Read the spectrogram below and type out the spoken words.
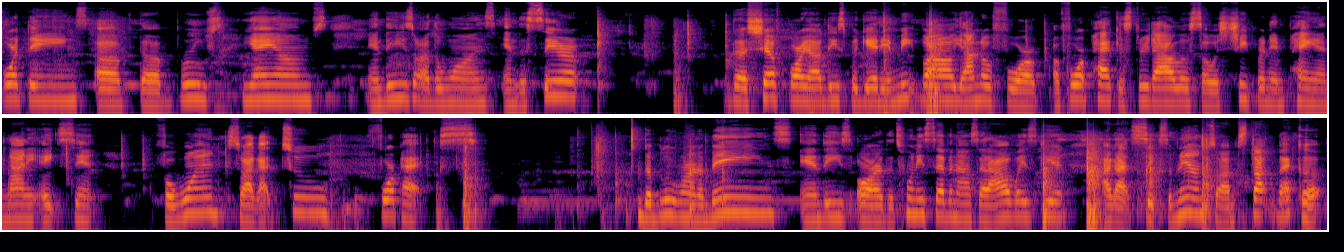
four things of the Bruce yams, and these are the ones in the syrup. The Chef Boyardee spaghetti and meatball. Y'all know for a four pack is three dollars, so it's cheaper than paying ninety eight cent for one. So I got two four packs. The blue runner beans, and these are the 27 ounce that I always get. I got six of them, so I'm stocked back up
